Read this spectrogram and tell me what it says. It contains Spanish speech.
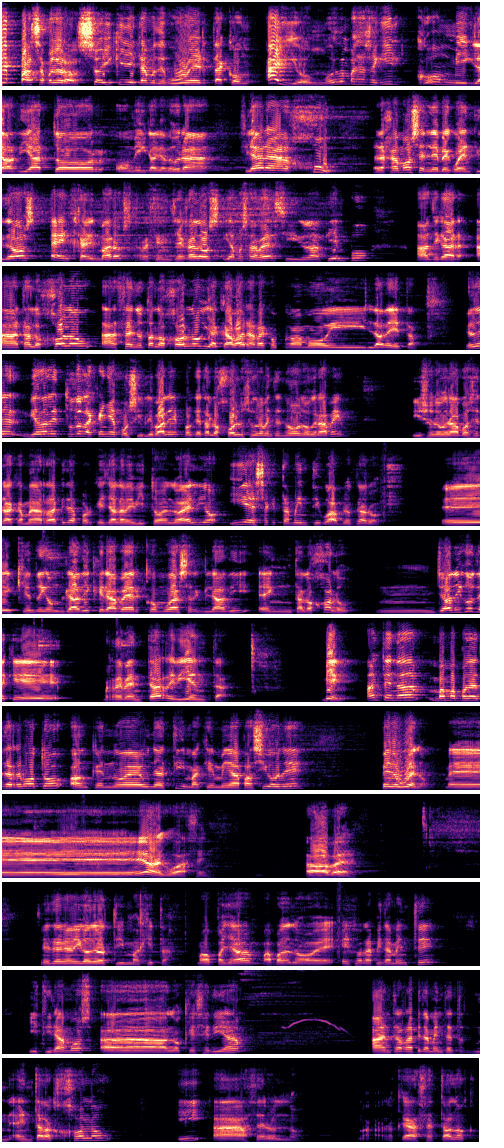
¿Qué pasa, polleros? Soy Kili y estamos de vuelta con Ion. Hoy vamos a seguir con mi gladiator o mi gladiadora Clara Hu. La dejamos en level 42 en Hellmarox, recién llegados, y vamos a ver si nos da tiempo a llegar a Talos Hollow, a hacernos Talos Hollow y acabar a ver cómo vamos hoy la beta. Voy a, darle toda la caña posible, ¿vale? Porque Talos Hollow seguramente no lo grabe. Y si lo grabo será cámara rápida porque ya la he visto en los helios y es exactamente igual, pero claro, eh, quien tenga un Gladi querrá ver cómo es el Gladi en Talos Hollow. Mm, yo digo de que reventar, revienta. Bien, antes de nada vamos a poner terremoto, aunque no es una estima que me apasione, pero bueno, eh, algo hacen. A ver. Este es mi amigo de los aquí está. Vamos para allá, a ponernos eh, esto rápidamente y tiramos a lo que sería a entrar rápidamente en Talok Hollow y a hacerlo. Lo que hace Talok.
